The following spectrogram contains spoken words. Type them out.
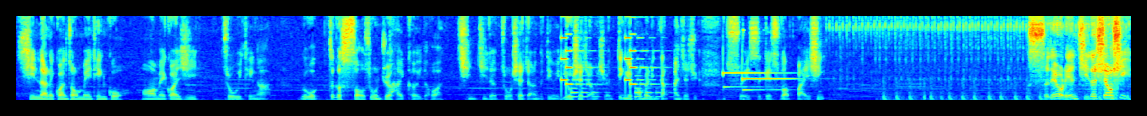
新来的观众没听过哦，没关系，注意听啊。如果这个手速你觉得还可以的话，请记得左下角按个订阅，右下角按个喜欢，订阅旁边铃铛按下去，随时可以收到百姓十六连击的消息。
